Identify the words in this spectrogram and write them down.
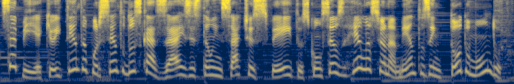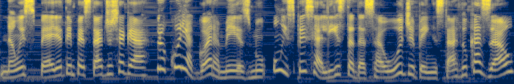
Sabia que 80% dos casais estão insatisfeitos com seus relacionamentos em todo o mundo? Não espere a tempestade chegar. Procure agora mesmo um especialista da saúde e bem-estar do casal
